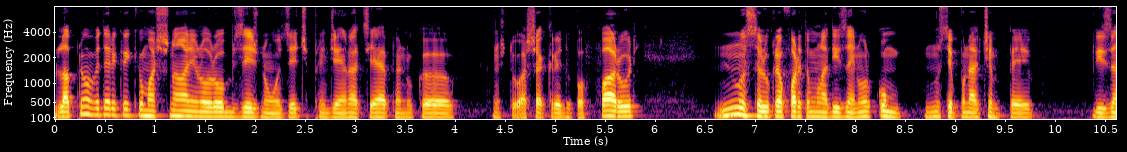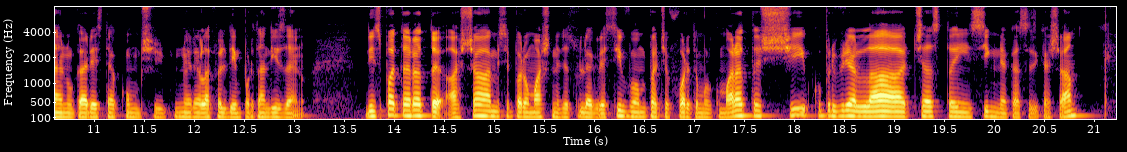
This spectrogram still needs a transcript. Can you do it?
La prima vedere cred că e o mașină anilor 80-90 prin generația aia pentru că, nu știu, așa cred după faruri. Nu se lucra foarte mult la design, oricum nu se pune accent pe designul care este acum și nu era la fel de important designul. Din spate arată așa, mi se pare o mașină destul de agresivă, îmi place foarte mult cum arată și cu privire la această insigne, ca să zic așa, uh,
